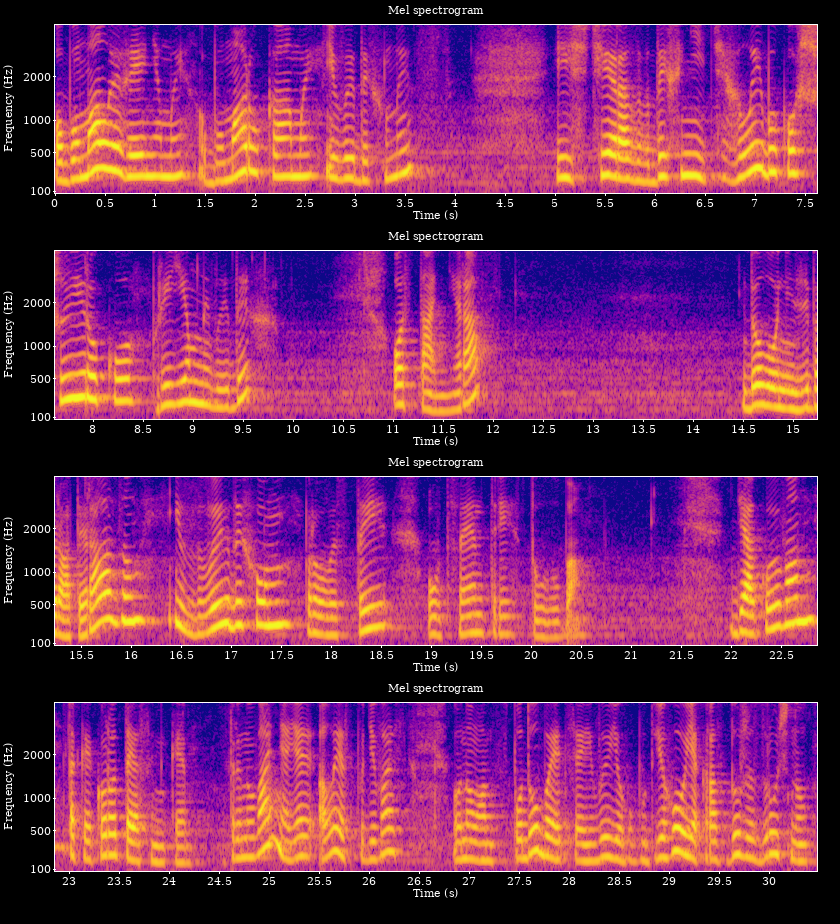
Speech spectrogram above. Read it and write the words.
Обома легенями, обома руками і видих вниз. І ще раз вдихніть глибоко, широко, приємний видих. Останній раз. Долоні зібрати разом і з видихом провести у центрі тулуба. Дякую вам. Таке коротесеньке тренування, але я сподіваюся, воно вам сподобається і ви його будете. Його якраз дуже зручно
